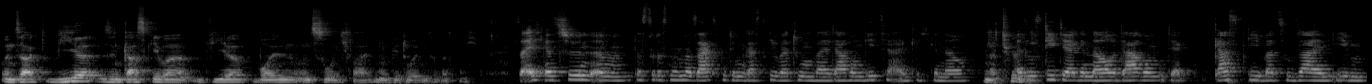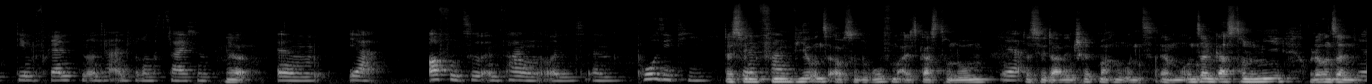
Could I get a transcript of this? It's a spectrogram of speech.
und sagt, wir sind Gastgeber, wir wollen uns so nicht verhalten und wir dulden sowas nicht. ist eigentlich ganz schön, ähm, dass du das nochmal sagst mit dem Gastgebertum, weil darum geht es ja eigentlich genau. Natürlich. Also es geht ja genau darum, der Gastgeber zu sein, eben dem Fremden unter Anführungszeichen, ja. ähm, ja, offen zu empfangen und ähm, positiv Deswegen fühlen wir uns auch so berufen als Gastronomen, Ja. dass wir da den Schritt machen und ähm, unseren Gastronomie oder unseren Ja.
